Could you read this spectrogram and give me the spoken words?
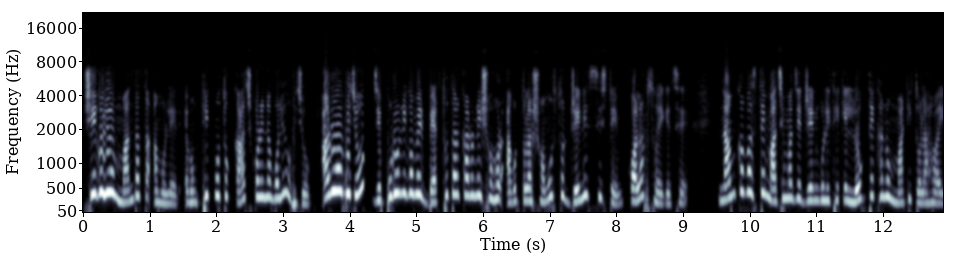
সেগুলিও মানদাতা আমলের এবং ঠিকমতো কাজ করে না বলে অভিযোগ। আরও অভিযোগ যে পুর নিগমের ব্যর্থতার কারণে শহর আগরতলার সমস্ত ড্রেনেজ সিস্টেম কলাপস হয়ে গেছে। নামকা বাস্তে মাঝে মাঝে ড্রেনগুলি থেকে লোক দেখানো মাটি তোলা হয়।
